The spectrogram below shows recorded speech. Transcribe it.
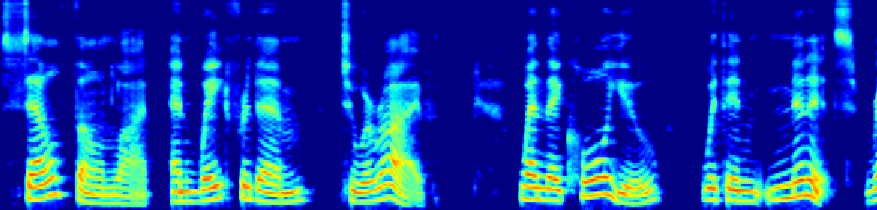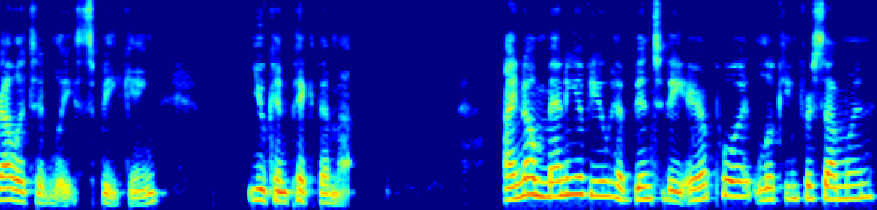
cell phone lot and wait for them to arrive. When they call you, within minutes, relatively speaking, you can pick them up. I know many of you have been to the airport looking for someone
